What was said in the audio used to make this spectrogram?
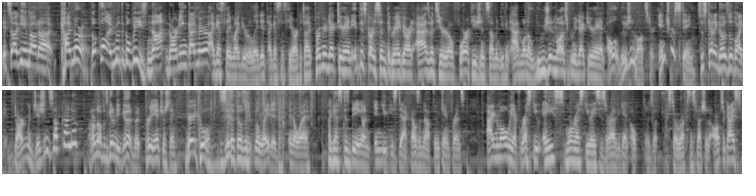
it's talking about uh, Chimera, the flying mythical beast, not Guardian Chimera. I guess they might be related. I guess that's the archetype. From your deck to your hand, if this card is sent to the graveyard as material for a fusion summon, you can add one illusion monster from your deck to your hand. Oh, illusion monster. Interesting. So this kind of goes with like dark magician stuff, kind of. I don't know if it's going to be good, but pretty interesting. Very cool to see that those are related in a way. I guess because being on in Yugi's deck, that was enough. They became friends. Agnimal, we have Rescue Ace. More Rescue Aces are added again. Oh, there's a still Ruxin special. Altergeist,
